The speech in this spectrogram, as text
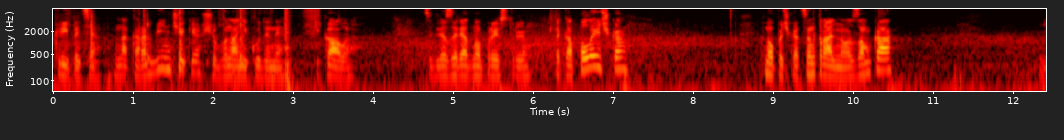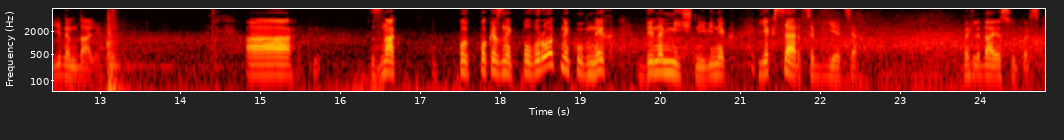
кріпиться на карабінчики, щоб вона нікуди не тікала. Це для зарядного пристрою. Така поличка, кнопочка центрального замка. Їдемо далі. А знак показник поворотнику в них динамічний. Він як, як серце б'ється. Виглядає суперськи.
